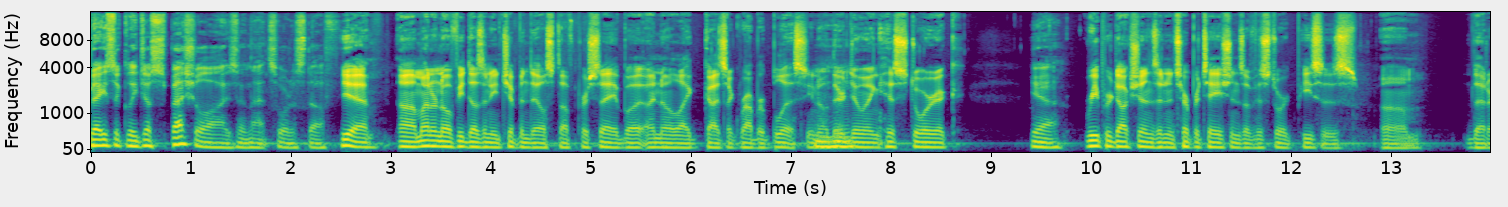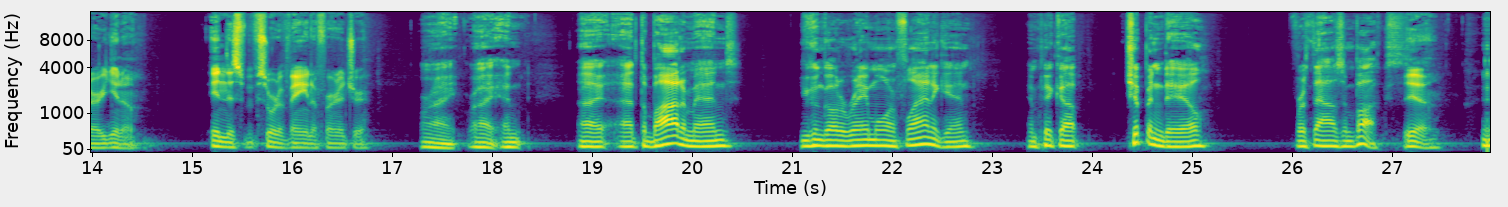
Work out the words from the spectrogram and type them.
basically just specialize in that sort of stuff. Yeah. Um, I don't know if he does any Chippendale stuff per se, but I know like guys like Robert Bliss, you know, they're doing historic Yeah. reproductions and interpretations of historic pieces um, that are, you know, in this sort of vein of furniture. Right, right. And uh, at the bottom end, you can go to Raymour and Flanigan and pick up Chippendale for a thousand bucks. Yeah.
